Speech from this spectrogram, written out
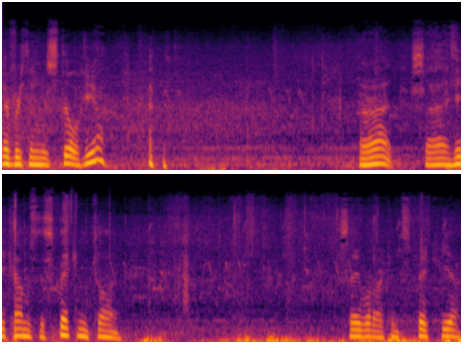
Everything is still here. All right so here comes the specking time. See what I can spec here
